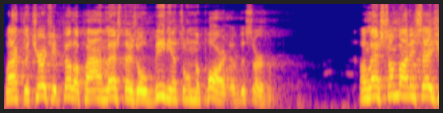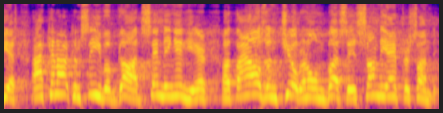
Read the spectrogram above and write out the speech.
like the church at Philippi unless there's obedience on the part of the servant. Unless somebody says yes. I cannot conceive of God sending in here a thousand children on buses Sunday after Sunday.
